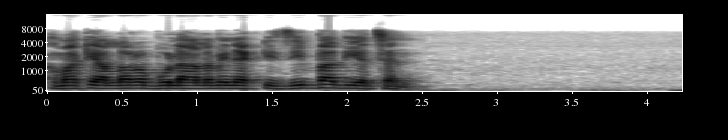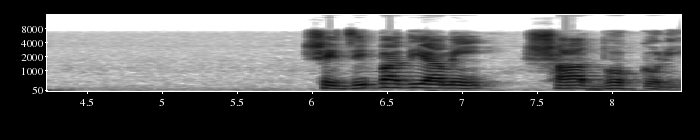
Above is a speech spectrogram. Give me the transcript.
আমাকে আল্লাহ রব্বুল আলমিন একটি জিব্বা দিয়েছেন। সেই জিব্বা দিয়ে আমি স্বাদ ভোগ করি।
